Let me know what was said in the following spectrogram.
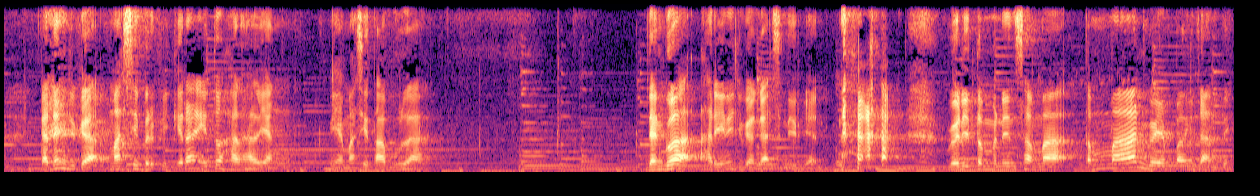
kadang juga masih berpikiran itu hal-hal yang ya masih tabu lah dan gue hari ini juga nggak sendirian gue ditemenin sama teman gue yang paling cantik.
